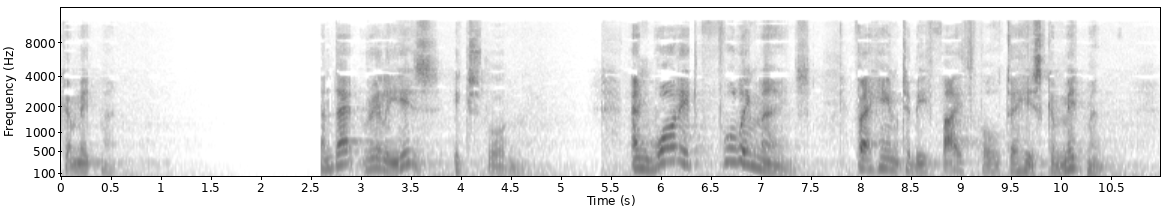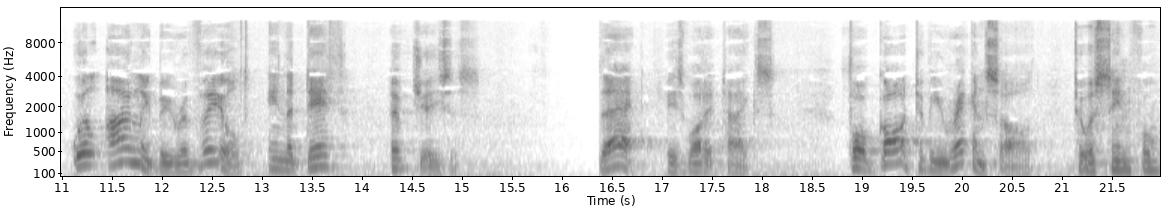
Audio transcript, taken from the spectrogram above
commitment. And that really is extraordinary. And what it fully means for him to be faithful to his commitment will only be revealed in the death of Jesus. That is what it takes for God to be reconciled to a sinful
